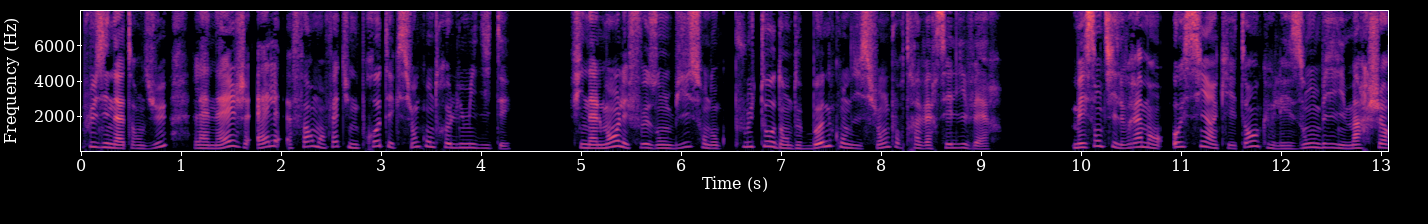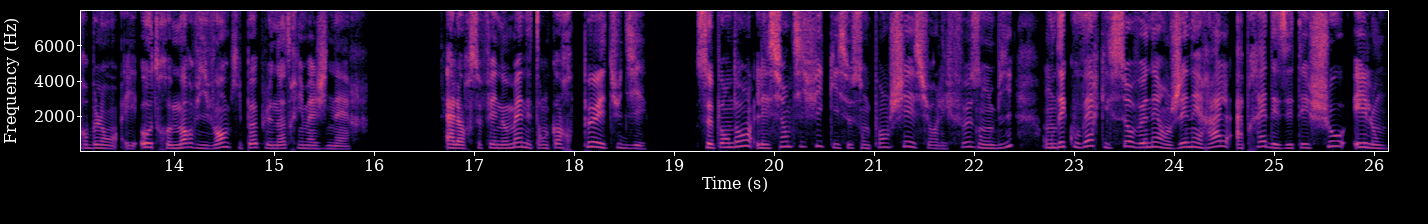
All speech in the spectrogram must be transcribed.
Plus inattendu, la neige, elle, forme en fait une protection contre l'humidité. Finalement, les feux zombies sont donc plutôt dans de bonnes conditions pour traverser l'hiver. Mais sont-ils vraiment aussi inquiétants que les zombies, marcheurs blancs et autres morts vivants qui peuplent notre imaginaire? Alors ce phénomène est encore peu étudié. Cependant, les scientifiques qui se sont penchés sur les feux zombies ont découvert qu'ils survenaient en général après des étés chauds et longs.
